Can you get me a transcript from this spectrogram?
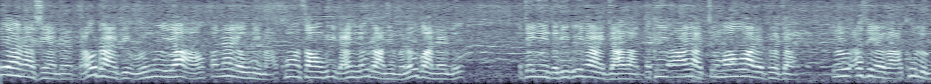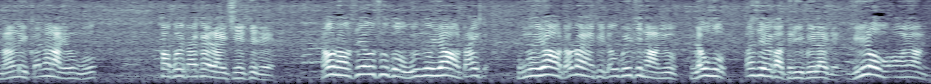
ဆေးရနာရှင်အတွက်တောက်တိုင်ဖြစ်ဝင်ငွေရအောင်ကညာယုံနေမှာအခွန်ဆောင်ပြီးတိုင်းလောက်တာမျိုးမလုပ်ပါနဲ့လို့ အချိန်ချင်းတတိပေးထားတဲ့ကြားကတခင်အားရကျုံမောင်းရတဲ့အတွက်ကြောင့်ကျွန်တော် SCR ကအခုလိုမန်းလေးကညာယုံကိုဖောက်ခွဲတိုက်ခိုက်လိုက်ခြင်းဖြစ်တယ်။နောက်တော့ဆေးအုပ်စုကိုဝင်ငွေရအောင်တိုက်ဝင်ငွေရအောင်တောက်တိုင်ဖြစ်လုပ်ပေးချင်တာမျိုးမလုပ်ဖို့ SCR ကတတိပေးလိုက်တယ်။ရေးတော့အောင်ရမည်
